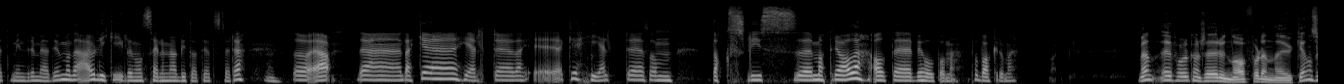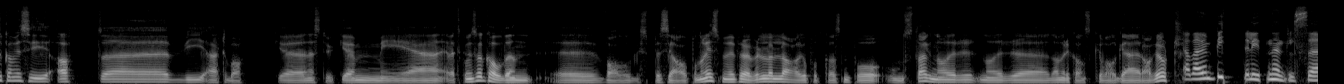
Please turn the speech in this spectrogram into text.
et mindre medium, og det er jo like ille nå selv om jeg har bytta til et større. Mm. Så ja, det, det, er ikke helt, det er ikke helt uh, sånn dagslysmateriale, alt det vi holder på med på bakrommet. Men vi får kanskje runde av for denne uken, så kan vi si at uh, vi er tilbake neste uke med Jeg vet ikke om vi skal kalle det en uh, valgspesial på noe vis, men vi prøver vel å lage podkasten på onsdag når, når uh, det amerikanske valget er avgjort. Ja, det er jo en bitte liten hendelse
